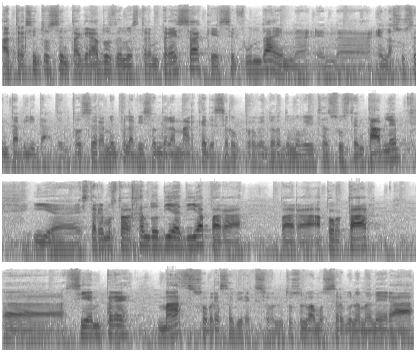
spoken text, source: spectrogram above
a 360 grados de nuestra empresa que se funda en, en, en, la sustentabilidad. Entonces realmente la visión de la marca es de ser un proveedor de movilidad sustentable y uh, estaremos trabajando día a día para, para aportar uh, siempre más sobre esa dirección. Entonces lo vamos a hacer de una manera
